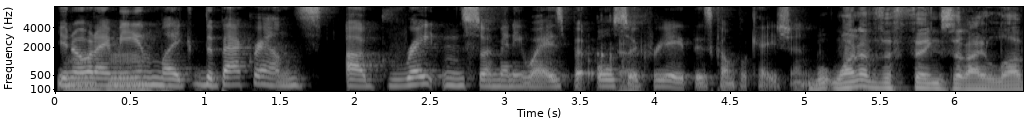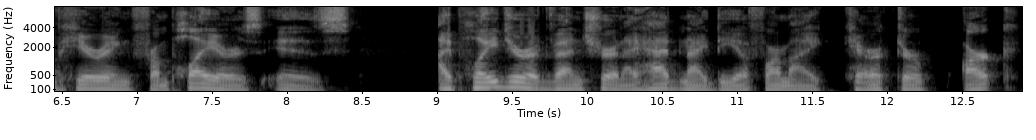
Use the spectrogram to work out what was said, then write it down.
You know mm-hmm. what I mean? Mm-hmm. Like the backgrounds are great in so many ways, but also create this complication. One of the things that I love hearing from players is I played your adventure and I had an idea for my character arc.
